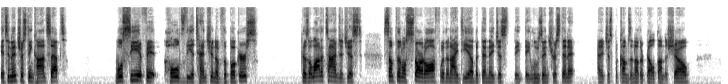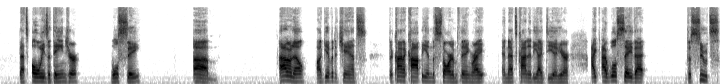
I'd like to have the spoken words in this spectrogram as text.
it's an interesting concept. We'll see if it holds the attention of the bookers because a lot of times it just something will start off with an idea, but then they just they, they lose interest in it and it just becomes another belt on the show. That's always a danger. We'll see. Um, I don't know. I'll give it a chance. They're kind of copying the stardom thing, right? And that's kind of the idea here. I, I will say that the suits,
